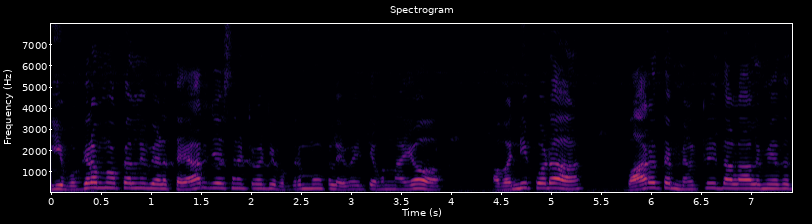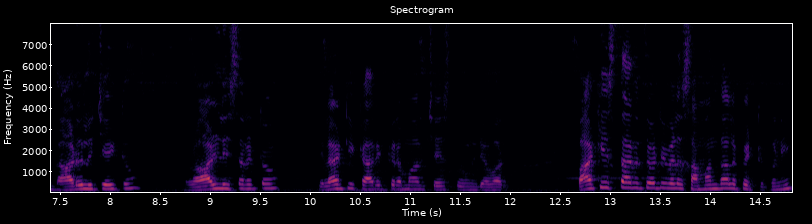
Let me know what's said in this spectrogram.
ఈ ఉగ్రమూకల్ని వీళ్ళు తయారు చేసినటువంటి ఉగ్రమూకలు ఏవైతే ఉన్నాయో అవన్నీ కూడా భారత మిలిటరీ దళాల మీద దాడులు చేయటం రాళ్ళు ఇసరటం ఇలాంటి కార్యక్రమాలు చేస్తూ ఉండేవారు. పాకిస్తాన్ తోటి వీళ్ళ సంబంధాలు పెట్టుకుని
